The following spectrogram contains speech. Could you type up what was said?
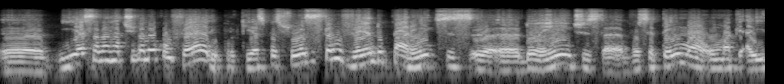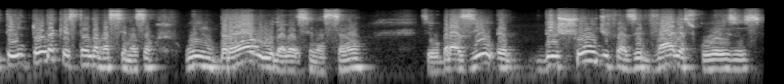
Uh, e essa narrativa não confere, porque as pessoas estão vendo parentes uh, doentes, uh, você tem uma, uma. Aí tem toda a questão da vacinação, o imbróglio da vacinação. O Brasil deixou de fazer várias coisas,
